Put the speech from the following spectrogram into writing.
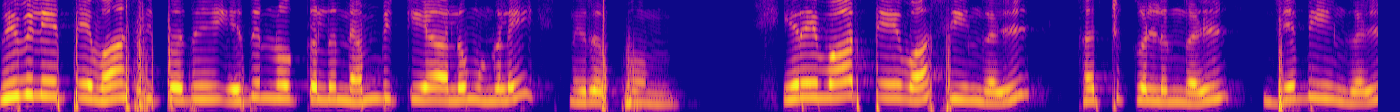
விவிலியத்தை வாசிப்பது எதிர்நோக்கலும் நம்பிக்கையாலும் உங்களை நிரப்பும். இறை வார்த்தையை வாசியுங்கள் கற்றுக்கொள்ளுங்கள் ஜெபியுங்கள்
